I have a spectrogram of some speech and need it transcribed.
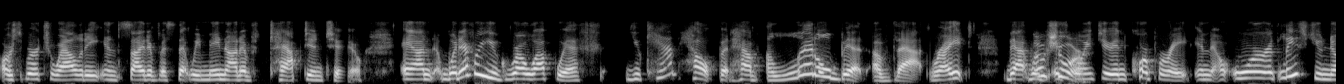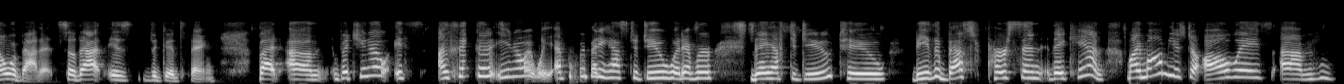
or spirituality inside of us that we may not have tapped into. And whatever you grow up with, you can't help but have a little bit of that, right? That oh, sure. is going to incorporate in, or at least you know about it. So that is the good thing. But um, but you know, it's I think that you know everybody has to do whatever they have to do to be the best person they can. My mom used to always. Um,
